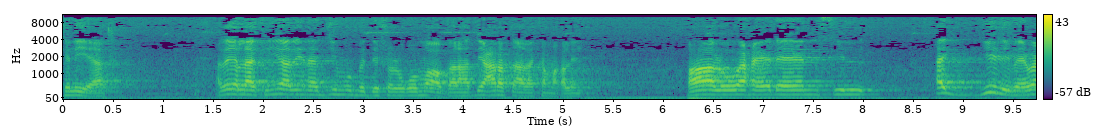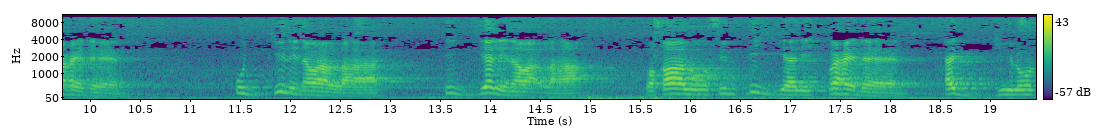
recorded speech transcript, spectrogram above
keliya ah adiga laakiin yaada inaad jiim u bedesho laguma ogola haddii carabta aadan ka maqlin. Qaaluu waxay dhaheen fil ajili bay waxay dhaheen ujilina waa lahaa ijalina waa lahaa. Wa qaaluu fi lijali waxay dhaheen ajilun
